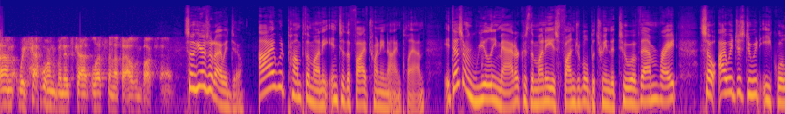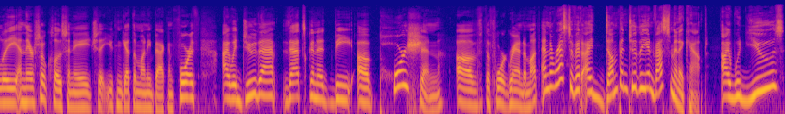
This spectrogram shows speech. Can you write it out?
Um, we have one, but it's got less than a thousand bucks in it. So here's what I would do. I would pump the money into the 529 plan. It doesn't really matter because the money is fungible between the two of them, right? So I would just do it equally, and they're so close in age that you can get the money back and forth. I would do that. That's going to be a portion of the four grand a month, and the rest of it I dump into the investment account. I would use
